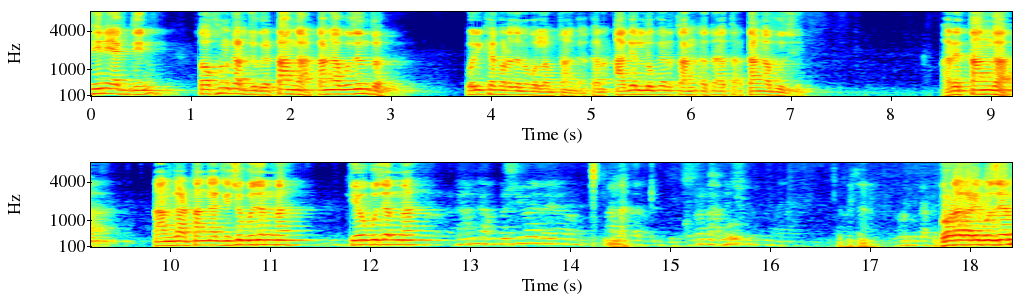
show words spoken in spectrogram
তিনি একদিন তখনকার যুগে টাঙ্গা টাঙ্গা বুঝেন তো? পরীক্ষা করার জন্য বললাম টাঙ্গা, কারণ আগের লোকের টাঙ্গা বুঝে। আরে টাঙ্গা টাঙ্গা টাঙ্গা কিছু বুঝেন না? কেউ বুঝেন না। ঘোড়া গাড়ি বুঝেন?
